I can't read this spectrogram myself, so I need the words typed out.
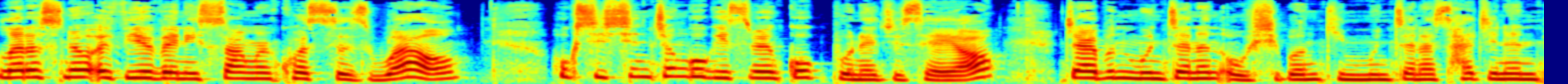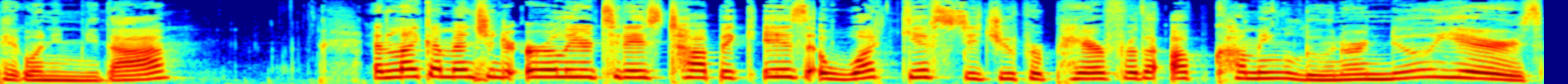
Let us know if you have any song requests as well. 혹시 신청곡 있으면 꼭 보내주세요. 짧은 문자는 50원, 긴 문자나 사진은 100원입니다. And like I mentioned earlier, today's topic is what gifts did you prepare for the upcoming Lunar New Year's?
